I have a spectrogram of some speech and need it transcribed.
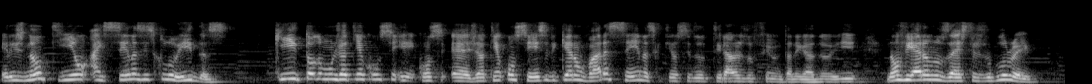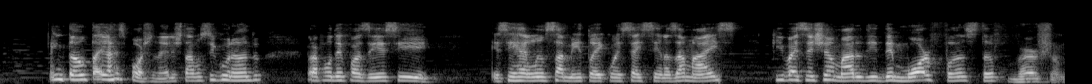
eles não tinham as cenas excluídas. Que todo mundo já tinha, consci... é, já tinha consciência de que eram várias cenas que tinham sido tiradas do filme, tá ligado? E não vieram nos extras do Blu-ray. Então tá aí a resposta, né? Eles estavam segurando para poder fazer esse, esse relançamento aí com essas cenas a mais, que vai ser chamado de The More Fun Stuff Version,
